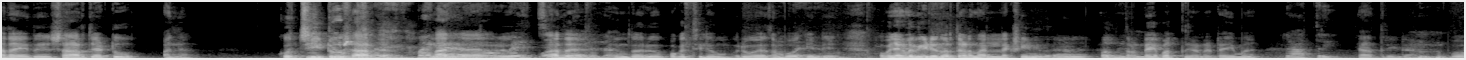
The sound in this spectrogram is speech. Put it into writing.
അതായത് ഷാർജ ടു അല്ല കൊച്ചി ടു ഷാർജ. നല്ല ഒരു അതെ എന്തോ ഒരു പുകച്ചിലും ഒരു സംഭവമൊക്കെ ഉണ്ട്. അപ്പൊ ഞങ്ങൾ വീഡിയോ നിർത്താണ് നല്ല ക്ഷീണിതരാണ്. പന്ത്രണ്ടേ പത്ത് കണ്ട ടൈം രാത്രി. രാത്രിയിലാണ് അപ്പോൾ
